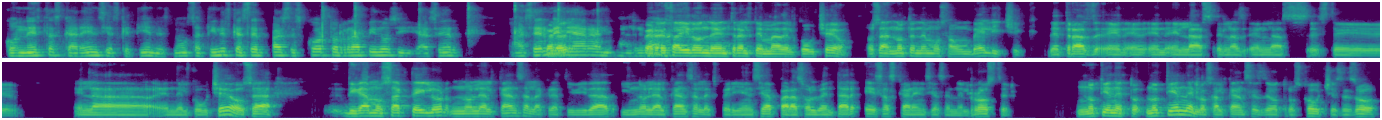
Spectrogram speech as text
con estas carencias que tienes, ¿no? O sea, tienes que hacer pases cortos, rápidos y hacer Hacer Pero- al, al rival. Pero es ahí donde entra el tema del coacheo. O sea, no tenemos a un Belichick detrás de- en, en- en- las, en las, en las, este, en la, en el coacheo. O sea, digamos, Zach Taylor no le alcanza la creatividad y no le alcanza la experiencia para solventar esas carencias en el roster. No tiene, no tiene los alcances de otros coaches. Eso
